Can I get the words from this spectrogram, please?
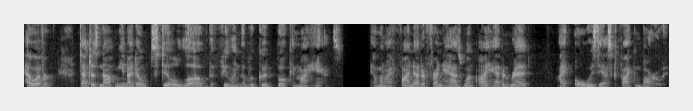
However, that does not mean I don't still love the feeling of a good book in my hands and when I find out a friend has one I haven't read, I always ask if I can borrow it.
